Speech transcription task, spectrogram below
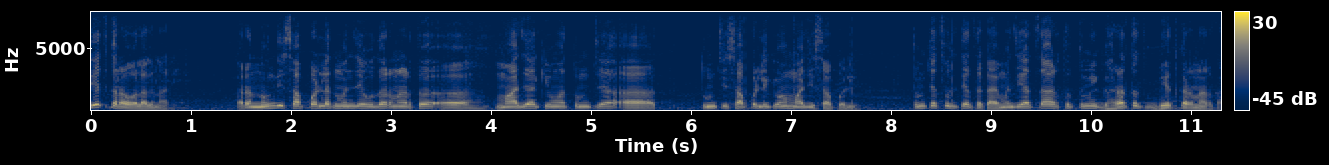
तेच करावं लागणार आहे. कारण नोंदी सापडल्यात म्हणजे उदाहरणार्थ माझ्या किंवा तुमच्या तुमची सापडली किंवा माझी सापडली. तुमच्या चुलत्याचं काय? म्हणजे याचा अर्थ तुम्ही घरातच भेद करणार का?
